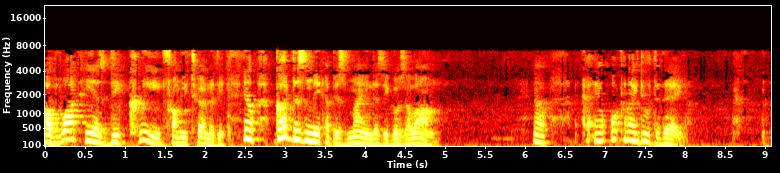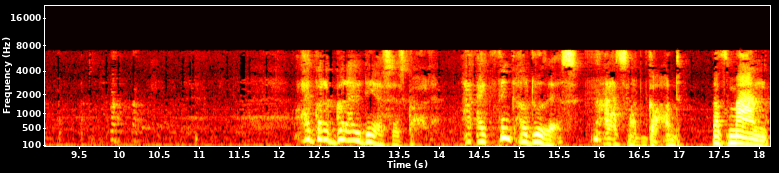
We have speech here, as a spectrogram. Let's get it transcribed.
of what he has decreed from eternity. You know, God doesn't make up his mind as he goes along. Now, what can I do today? I've got a good idea, says God. I, I think I'll do this. No, that's not God. That's man.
